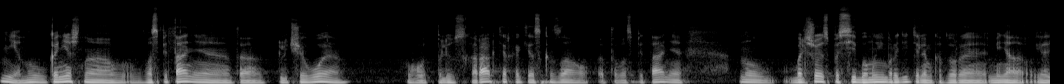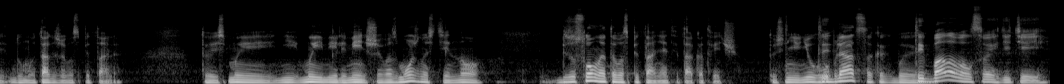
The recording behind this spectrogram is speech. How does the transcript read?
Не, ну, конечно, воспитание это ключевое. Вот, плюс характер, как я сказал, это воспитание. Ну, большое спасибо моим родителям, которые меня, я думаю, также воспитали. То есть мы, не, мы имели меньше возможностей, но, безусловно, это воспитание, я тебе так отвечу. То есть не, не углубляться, как бы Ты баловал своих детей?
